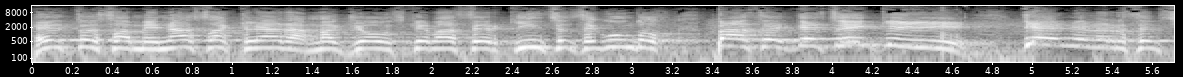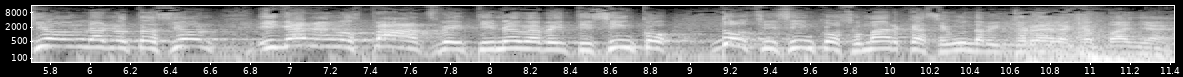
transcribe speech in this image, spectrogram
Esto es amenaza clara. Mac Jones, ¿qué va a hacer? 15 segundos. Pase de Zinky. Tiene la recepción, la anotación y ganan los Pats 29 a 25. 2 y 5 su marca, segunda victoria de la campaña.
